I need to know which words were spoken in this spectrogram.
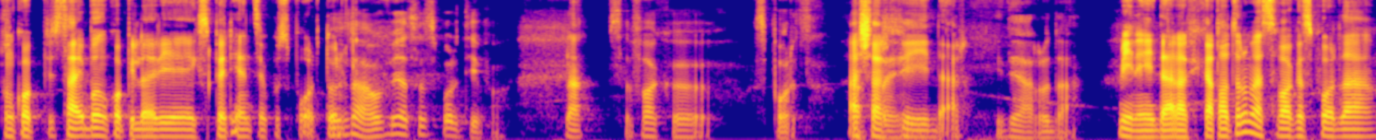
în copi- să aibă în copilărie experiențe cu sportul. Da, o viață sportivă. Da. Să facă sport. Așa ar asta fi e ideal. Idealul, da. Bine, ideal ar fi ca toată lumea să facă sport, dar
